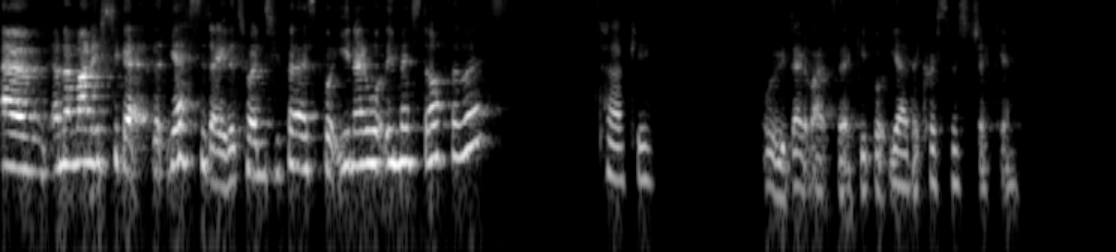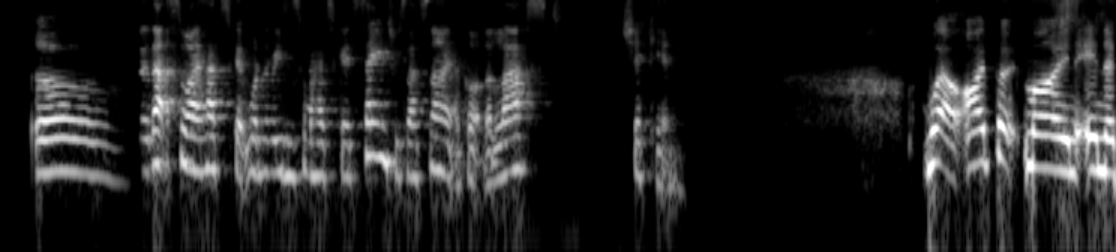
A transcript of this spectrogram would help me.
Um, and I managed to get that yesterday, the 21st. But you know what they missed off the list? Turkey. Well, we don't like turkey, but yeah, the Christmas chicken. Oh. So that's why I had to get one of the reasons why I had to go to Sainsbury's last night. I got the last chicken. Well, I put mine in a,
